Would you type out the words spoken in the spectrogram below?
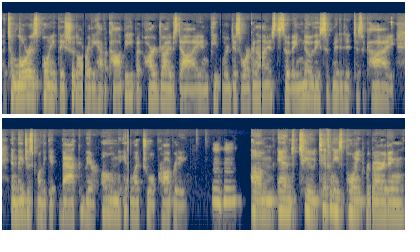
Uh, To Laura's point, they should already have a copy, but hard drives die and people are disorganized. So they know they submitted it to Sakai and they just want to get back their own intellectual property. Mm-hmm. Um, and to Tiffany's point regarding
